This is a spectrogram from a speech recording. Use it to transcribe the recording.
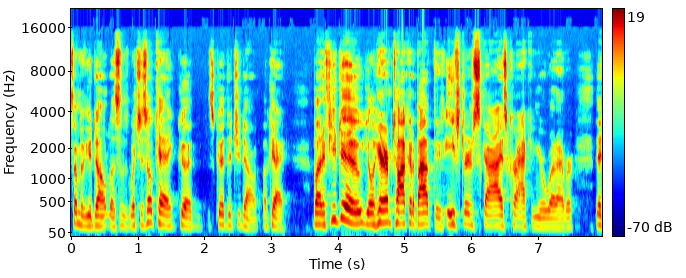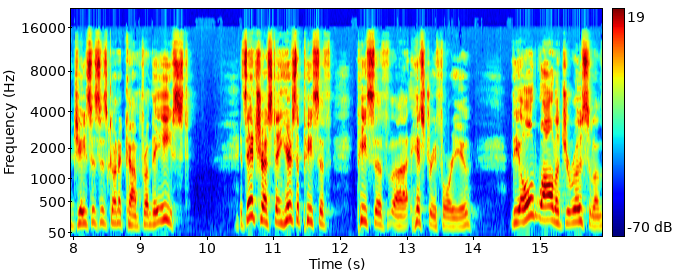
Some of you don't listen, which is okay, good. It's good that you don't. Okay. But if you do, you'll hear him talking about the eastern skies cracking or whatever, that Jesus is going to come from the east. It's interesting. Here's a piece of, piece of uh, history for you. The old wall of Jerusalem,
